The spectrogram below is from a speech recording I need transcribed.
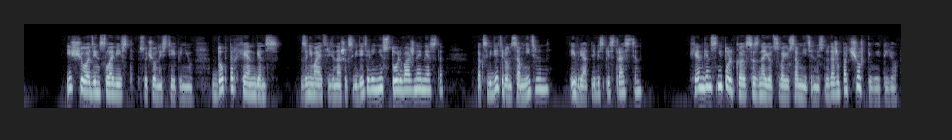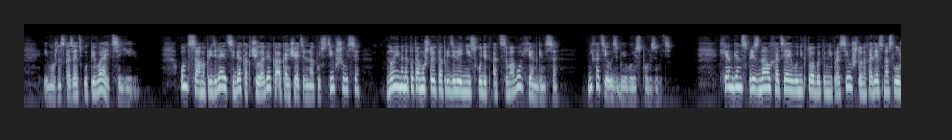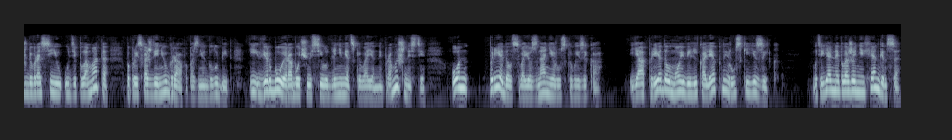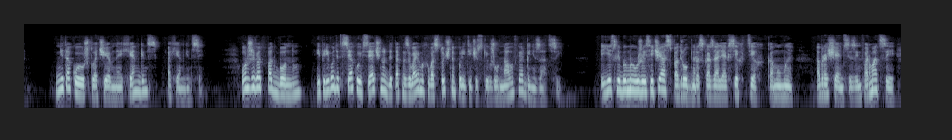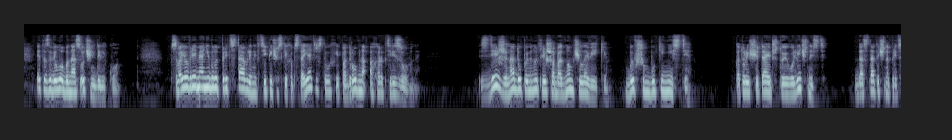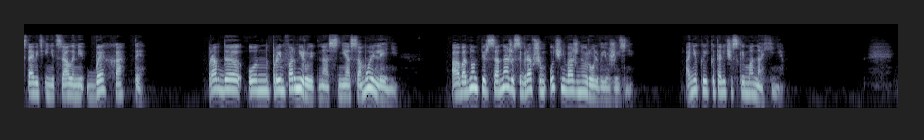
Еще один славист с ученой степенью, доктор Хенгенс, занимает среди наших свидетелей не столь важное место. Как свидетель он сомнителен и вряд ли беспристрастен. Хенгенс не только сознает свою сомнительность, но даже подчеркивает ее и, можно сказать, упивается ею. Он сам определяет себя как человека, окончательно опустившегося, но именно потому, что это определение исходит от самого Хенгенса, не хотелось бы его использовать. Хенгенс признал, хотя его никто об этом не просил, что, находясь на службе в России у дипломата по происхождению графа, позднее он был убит, и вербуя рабочую силу для немецкой военной промышленности, он предал свое знание русского языка. «Я предал мой великолепный русский язык». Материальное положение Хенгенса не такое уж плачевное Хенгенс о Хенгенсе. Он живет под Бонном, и переводит всякую всячину для так называемых восточно-политических журналов и организаций. Если бы мы уже сейчас подробно рассказали о всех тех, кому мы обращаемся за информацией, это завело бы нас очень далеко. В свое время они будут представлены в типических обстоятельствах и подробно охарактеризованы. Здесь же надо упомянуть лишь об одном человеке, бывшем букинисте, который считает, что его личность достаточно представить инициалами БХТ. Правда, он проинформирует нас не о самой Лене, а об одном персонаже, сыгравшем очень важную роль в ее жизни, о некой католической монахине.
